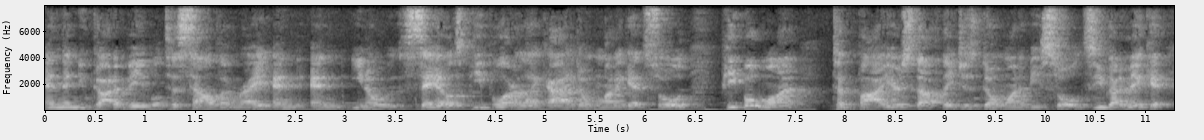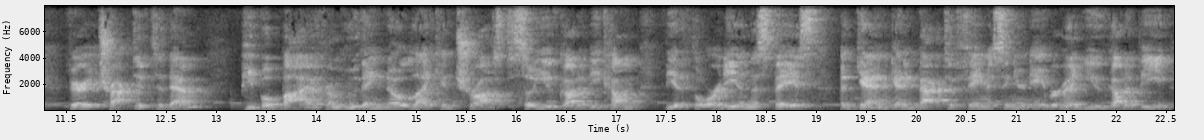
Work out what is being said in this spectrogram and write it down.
and then you got to be able to sell them right? And and you know sales people are like i don't want to get sold. People want to buy your stuff they just don't want to be sold. So you got to make it very attractive to them. People buy from who they know like and trust so you've got to become the authority in the space again getting back to famous in your neighborhood you've got to be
